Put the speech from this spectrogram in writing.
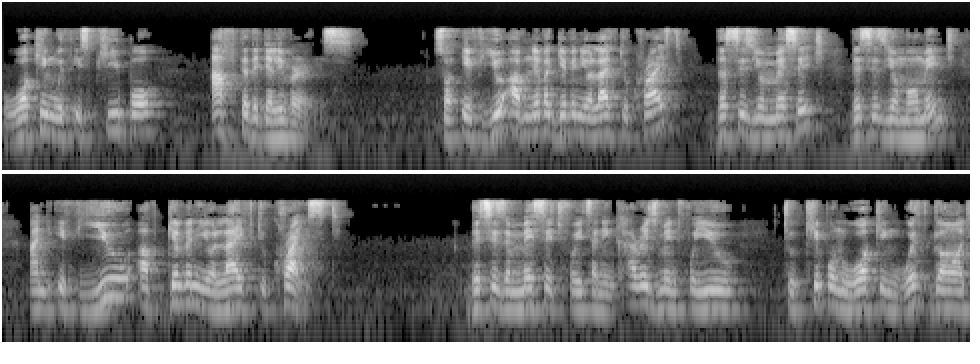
walking with his people after the deliverance. So if you have never given your life to Christ, this is your message, this is your moment. And if you have given your life to Christ, this is a message for it's an encouragement for you to keep on walking with God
